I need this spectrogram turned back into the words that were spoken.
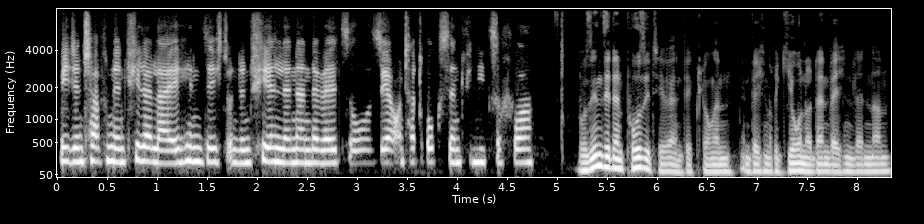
Medienschaffende in vielerlei Hinsicht und in vielen Ländern der Welt so sehr unter Druck sind wie nie zuvor. Wo sehen Sie denn positive Entwicklungen? In welchen Regionen oder in welchen Ländern?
